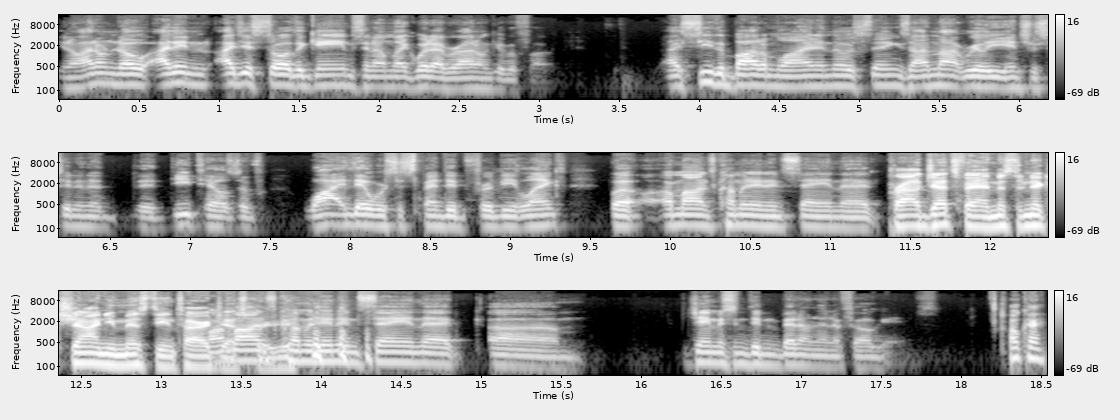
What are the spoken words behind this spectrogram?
You know, I don't know. I didn't I just saw the games and I'm like, whatever, I don't give a fuck. I see the bottom line in those things. I'm not really interested in the, the details of why they were suspended for the length, but Armand's coming in and saying that Proud Jets fan, Mr. Nick Shine. You missed the entire. Armand's coming in and saying that um Jameson didn't bet on NFL games. Okay,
